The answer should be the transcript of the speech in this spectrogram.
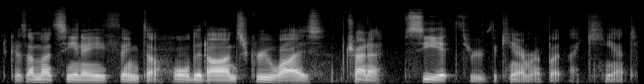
because I'm not seeing anything to hold it on screw wise. I'm trying to see it through the camera but I can't.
